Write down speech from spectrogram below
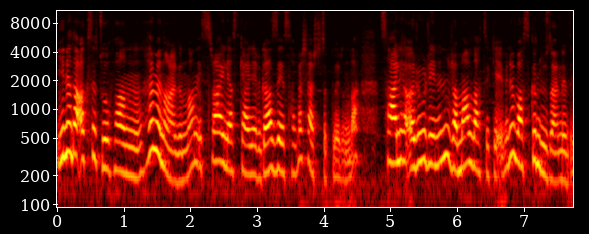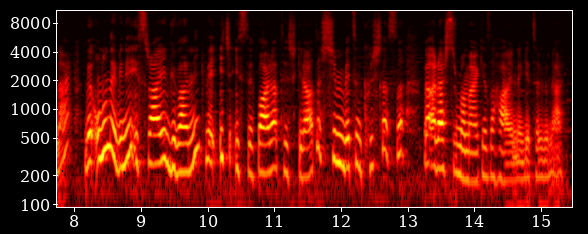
Yine de Aksa Tufanı'nın hemen ardından İsrail askerleri Gazze'ye savaş açtıklarında Salih Aruri'nin Ramallah'taki evine baskın düzenlediler ve onun evini İsrail Güvenlik ve İç İstihbarat Teşkilatı Şimbet'in kışlası ve araştırma merkezi haline getirdiler.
